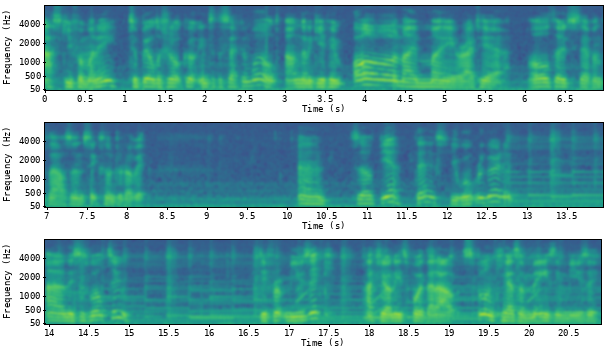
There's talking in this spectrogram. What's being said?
ask you for money to build a shortcut into the second world. I'm going to give him all my money right here. All 37,600 of it. And so, yeah, thanks. You won't regret it. And this is World 2. Different music. Actually, I need to point that out. Spelunky has amazing music.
